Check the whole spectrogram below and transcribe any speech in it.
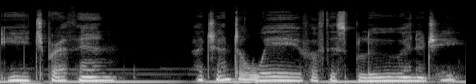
Each breath in, a gentle wave of this blue energy.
